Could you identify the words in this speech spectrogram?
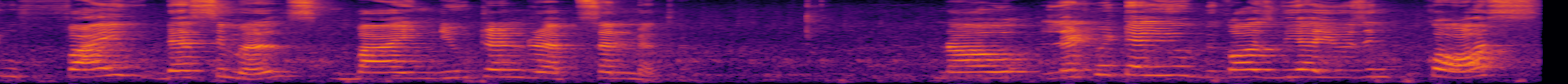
to 5 decimals by Newton-Raphson method. Now let me tell you because we are using cos,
